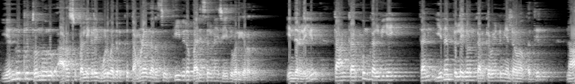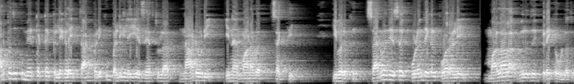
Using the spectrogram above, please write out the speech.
எண்ணூற்று தொன்னூறு அரசு பள்ளிகளை மூடுவதற்கு தமிழக அரசு தீவிர பரிசீலனை செய்து வருகிறது. இந்த நிலையில் தான் கற்கும் கல்வியை தன் இன பிள்ளைகளும் கற்க வேண்டும் என்ற நோக்கத்தில் நாற்பதுக்கும் மேற்பட்ட பிள்ளைகளை தான் படிக்கும் பள்ளியிலேயே சேர்த்துள்ளார் நாடோடி இன மாணவர் சக்தி. இவருக்கு சர்வதேச குழந்தைகள் போராளி மலாலா விருது கிடைக்க உள்ளது.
